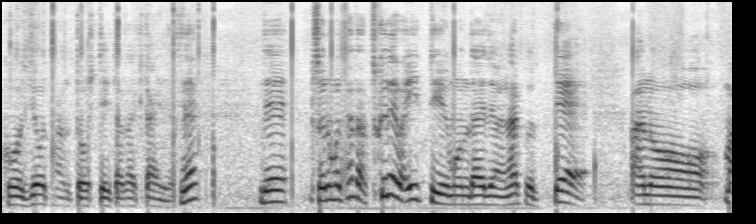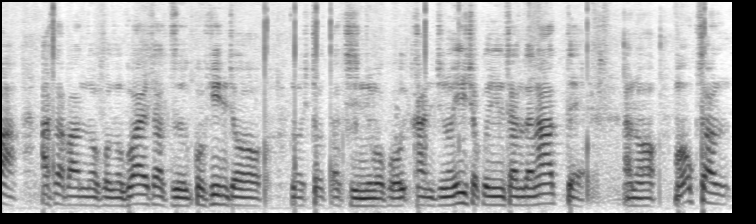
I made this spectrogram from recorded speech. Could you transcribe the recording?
工事を担当していただきたいんですね。でそれもただ作ればいいっていう問題ではなくってあのまあ朝晩のこのご挨拶ご近所の人たちにもこう感じのいい職人さんだなってあの、まあ、奥さん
